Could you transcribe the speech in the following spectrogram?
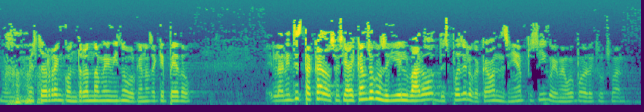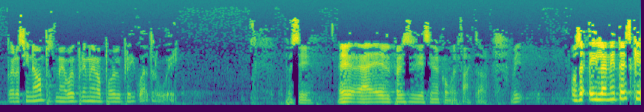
me- me estoy reencontrando a mí mismo porque no sé qué pedo. La neta está caro, o sea, si alcanzo a conseguir el varo después de lo que acaban de enseñar, pues sí, güey, me voy por el Xbox One. Pero si no, pues me voy primero por el Play 4, güey. Pues sí. Eh, el precio sigue siendo como el factor. Mí- O sea, y la neta es que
